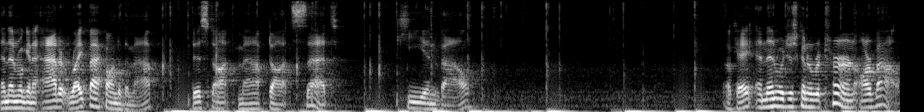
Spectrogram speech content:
and then we're going to add it right back onto the map. This dot map dot set key and val. Okay, and then we're just going to return our val.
